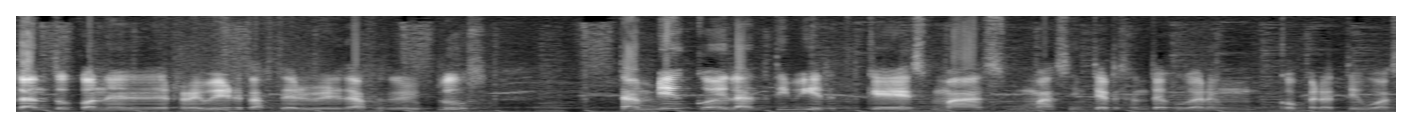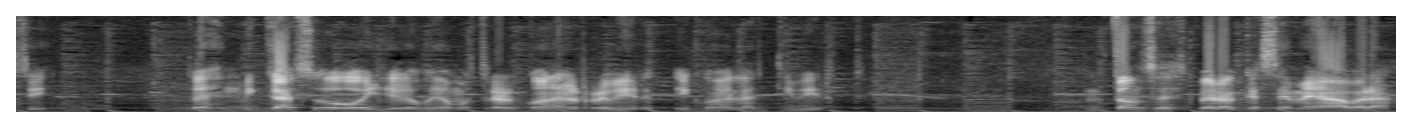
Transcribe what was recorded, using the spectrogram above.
tanto con el Rebirth, Afterbirth, Afterbirth Plus, también con el Antivirt, que es más, más interesante jugar en cooperativo así. Entonces en mi caso hoy yo les voy a mostrar con el Rebirth y con el Antivirt. Entonces espero que se me abra.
